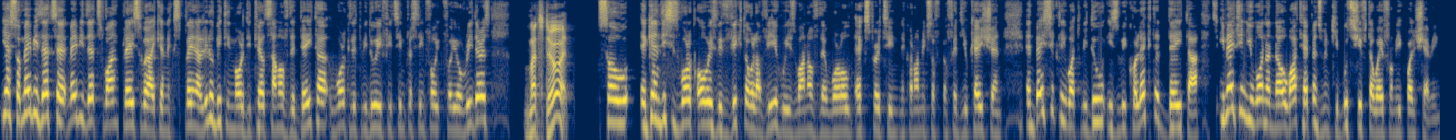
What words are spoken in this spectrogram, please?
Yeah, so maybe that's a, maybe that's one place where I can explain a little bit in more detail some of the data work that we do if it's interesting for, for your readers. Let's do it. So again, this is work always with Victor Lavy, who is one of the world experts in economics of, of education. And basically, what we do is we collected data. So imagine you want to know what happens when kibbutz shift away from equal sharing.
